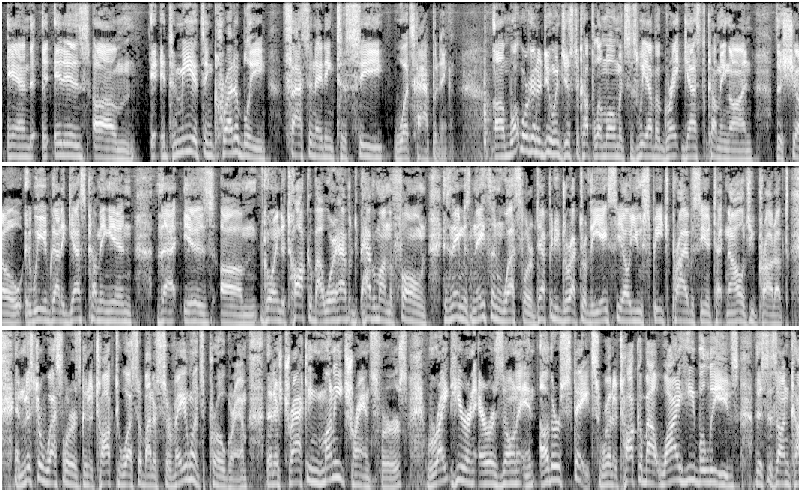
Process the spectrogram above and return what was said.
and it is um, it, it, to me it's incredibly fascinating to see what's happening. Um, what we're going to do in just a couple of moments is we have a great guest coming on the show. We have got a guest coming in that is um, going to talk about. We have have him on the phone. His name is Nathan Wessler, deputy director of the ACLU Speech Privacy and Technology Product, and Mr. Wessler is going to talk to us about a surveillance program that is tracking money transfers right here in Arizona and other states. We're going to talk about about why he believes this is unconstitutional.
